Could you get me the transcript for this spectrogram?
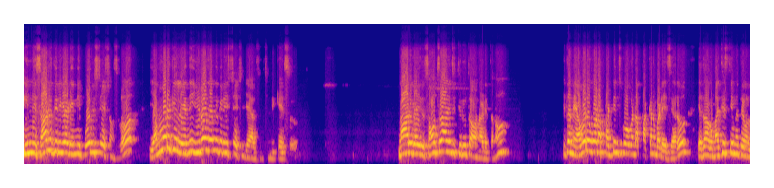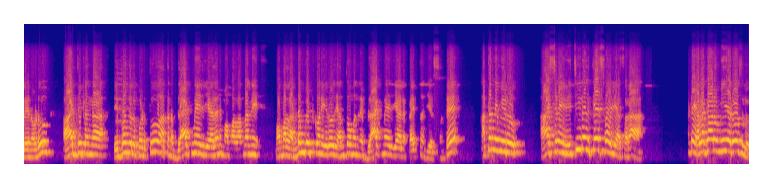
ఇన్నిసార్లు తిరిగాడు ఇన్ని పోలీస్ స్టేషన్స్లో ఎవరికి లేని ఈ రోజు ఎందుకు రిజిస్ట్రేషన్ చేయాల్సి వచ్చింది కేసు? నాలుగైదు సంవత్సరాల నుంచి తిరుగుతా ఉన్నాడు ఇతను. ఇతను ఎవరు కూడా పట్టించుకోకుండా పక్కన పడేశారు. ఇతను ఒక మతిస్థిమితం లేనోడు ఆర్థికంగా ఇబ్బందులు పడుతూ అతను బ్లాక్ మెయిల్ చేయాలని మమ్మల్ని అందరినీ మమ్మల్ని అడ్డం పెట్టుకొని ఈరోజు ఎంతో మందిని బ్లాక్ మెయిల్ చేయాలని ప్రయత్నం చేస్తుంటే అతన్ని మీరు ఆశ్రయం ఇచ్చి ఈరోజు కేసు ఫైల్ చేస్తారా? అంటే ఎల్లకాలం మీదే రోజులు.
